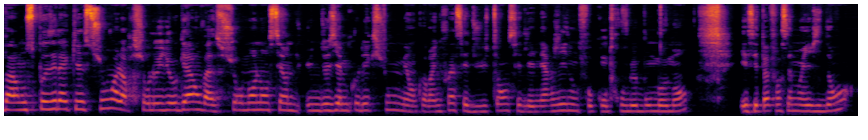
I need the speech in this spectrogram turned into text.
Bah, on se posait la question. Alors sur le yoga, on va sûrement lancer une deuxième collection, mais encore une fois, c'est du temps, c'est de l'énergie, donc faut qu'on trouve le bon moment, et c'est pas forcément évident.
